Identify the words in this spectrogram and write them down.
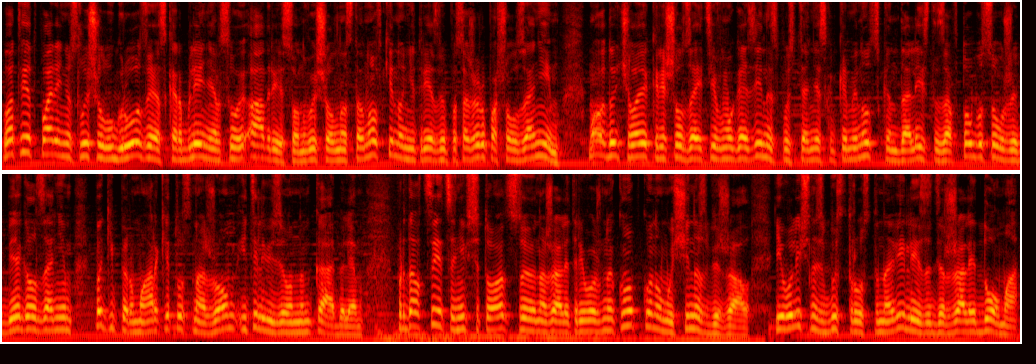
В ответ парень услышал угрозы и оскорбления в свой адрес. Он вышел на остановке, но нетрезвый пассажир пошел за ним. Молодой человек решил зайти в магазин, и спустя несколько минут скандалист из автобуса уже бегал за ним по гипермаркету с ножом и телевизионным кабелем. Продавцы, оценив ситуацию, нажали тревожную кнопку, но мужчина сбежал. Его личность быстро установили и задержали дома.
